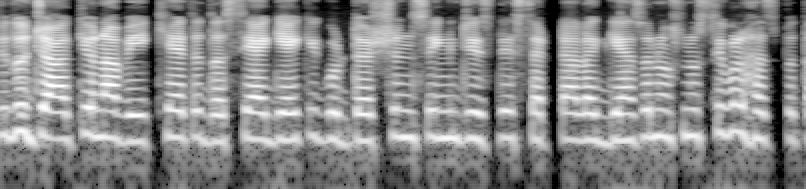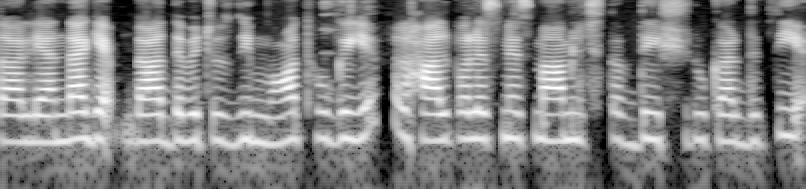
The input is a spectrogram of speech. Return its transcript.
ਜਦੋਂ ਜਾ ਕੇ ਉਹਨਾਂ ਵੇਖਿਆ ਤਾਂ ਦੱਸਿਆ ਗਿਆ ਕਿ ਗੁਰਦਰਸ਼ਨ ਸਿੰਘ ਜਿਸ ਦੇ ਸੱਟਾਂ ਲੱਗੀਆਂ ਸਨ ਉਸ ਨੂੰ ਸਿਵਲ ਹਸਪਤਾਲ ਲਿਆਂਦਾ ਗਿਆ। ਬਾਅਦ ਦੇ ਵਿੱਚ ਉਸ ਦੀ ਮੌਤ ਹੋ ਗਈ ਹੈ। ਫਿਲਹਾਲ ਪੁਲਿਸ ਨੇ ਇਸ ਮਾਮਲੇ 'ਚ ਤਫਤੀਸ਼ ਸ਼ੁਰੂ ਕਰ ਦਿੱਤੀ ਹੈ।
